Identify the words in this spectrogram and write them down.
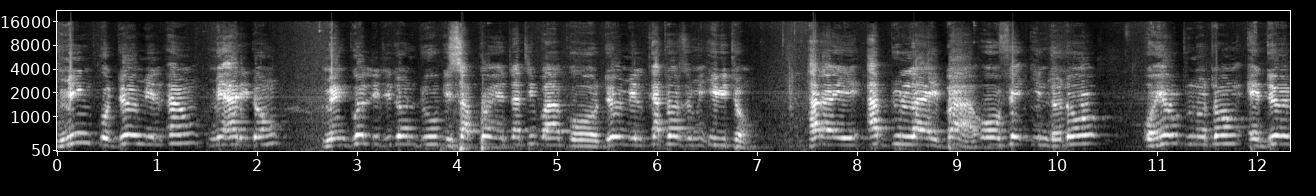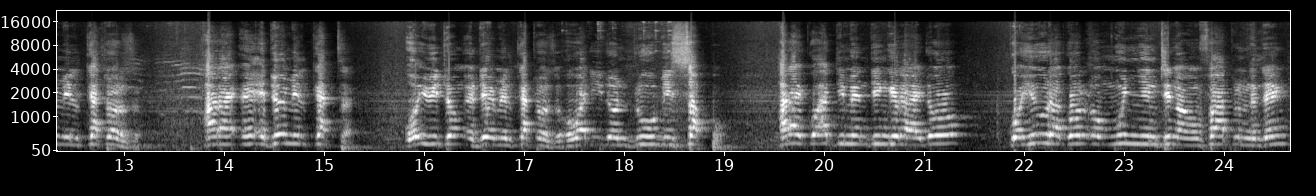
min ko 2001 mi ari ɗon min gollidi ɗon duuɓi sappo e tati ɓa ko 2014 mi iwi ton. Haray abdoullahi ba o feƴƴinɗo ɗo o hewtuno ton e 2014 hara e 2004 o iwi ton e 2014 o waɗi ɗon duuɓi sappo. Haray ko addi men dinguiray ɗo ko hiwragol on muññintina on fatunde nden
